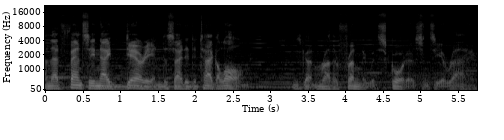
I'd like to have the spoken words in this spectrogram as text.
And that fancy knight Darien decided to tag along. He's gotten rather friendly with Skordo since he arrived.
